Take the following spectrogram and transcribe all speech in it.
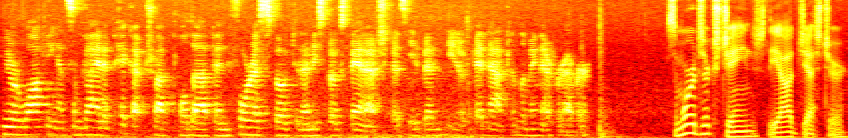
we were walking and some guy in a pickup truck pulled up and Forrest spoke to them. He spoke Spanish because he'd been, you know, kidnapped and living there forever. Some words are exchanged, the odd gesture,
